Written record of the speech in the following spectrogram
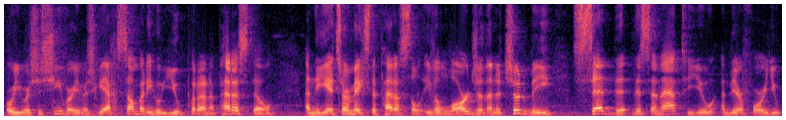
or you Rosh Yeshiva or you Meshgiach, somebody who you put on a pedestal, and the Yetzirah makes the pedestal even larger than it should be, said this and that to you, and therefore you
